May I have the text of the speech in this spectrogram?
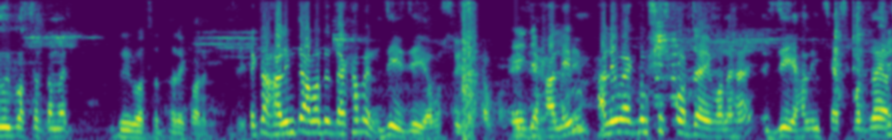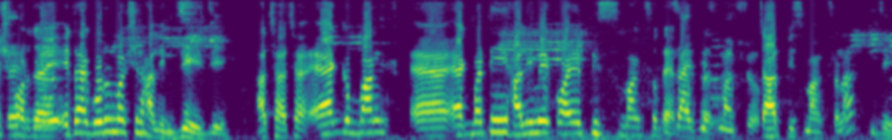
দুই বছর তোমার দুই বছর ধরে করেন। একটু হালিমটা আমাদের দেখাবেন? জি জি অবশ্যই দেখাবো। এই যে হালিম হালিম একদম শেষ পর্যায়ে মনে হয়। জি হালিম শেষ পর্যায়ে শেষ পর্যায়ে এটা গরুর মাংসের হালিম। জি জি। আচ্ছা আচ্ছা এক আহ, এক বাটি হালিমে কয় পিস মাংস দেন? চার পিস মাংস। চার পিস মাংস না? জি।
